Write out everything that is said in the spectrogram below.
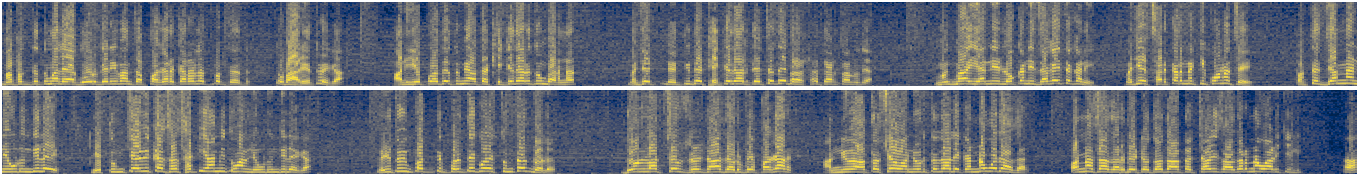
मग फक्त तुम्हाला या गोरगरिबांचा पगार करायलाच फक्त तो भार येतोय का? आणि हे पद तुम्ही आता ठेकेदारातून भरणार. म्हणजे तिथे ठेकेदार त्याच्यातही भ्रष्टाचार चालू द्या. मग मग यांनी लोकांनी जगायचं का नाही? म्हणजे सरकार नक्की कोणाचं आहे? फक्त ज्यांना निवडून दिले हे तुमच्या विकासासाठी आम्ही तुम्हाला निवडून दिले का? म्हणजे तुम्ही फक्त प्रत्येक वेळेस तुमचंच भलं. दोन लाख चौसष्ट हजार रुपये पगार आणि निव- आता सेवानिवृत्त झाले का नव्वद हजार पन्नास हजार भेटत होता आता चाळीस हजारनं वाढ केली. हां?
